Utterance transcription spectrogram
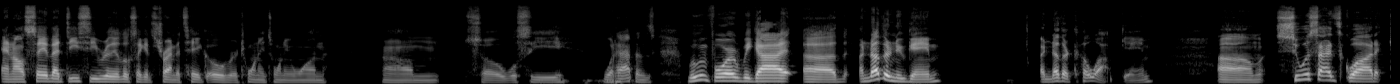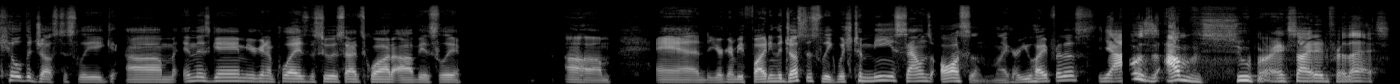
and I'll say that DC really looks like it's trying to take over twenty twenty one. Um, so we'll see what happens moving forward. We got uh another new game, another co op game. Um, Suicide Squad Kill the Justice League. Um, in this game, you're gonna play as the Suicide Squad, obviously. Um, and you're gonna be fighting the Justice League, which to me sounds awesome. Like, are you hyped for this? yeah, I was. I'm super excited for this.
